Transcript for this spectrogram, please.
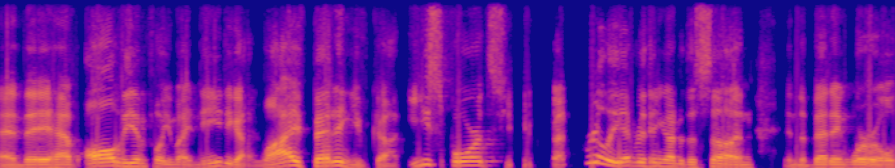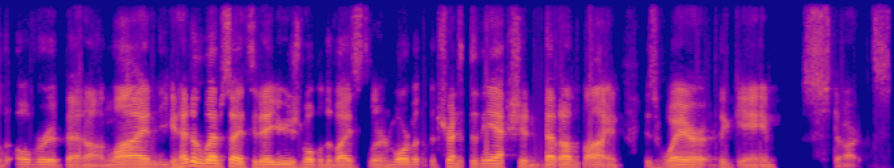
and they have all the info you might need. You got live betting, you've got esports, you've got really everything under the sun in the betting world world over at Bet Online. You can head to the website today, use your mobile device to learn more about the trends in the action. Bet Online is where the game starts.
